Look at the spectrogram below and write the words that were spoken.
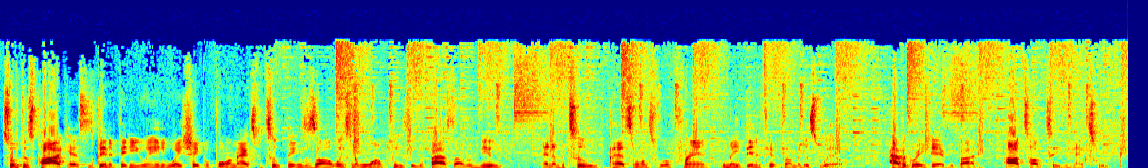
So if this podcast has benefited you in any way, shape, or form, ask for two things as always. Number one, please leave a five star review. And number two, pass it on to a friend who may benefit from it as well. Have a great day, everybody. I'll talk to you next week.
